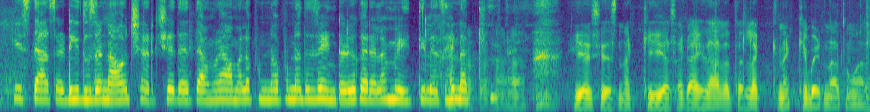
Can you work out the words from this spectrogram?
नक्कीच त्यासाठी तुझं नाव चर्चेत आहे त्यामुळे आम्हाला पुन्हा पुन्हा तुझे इंटरव्ह्यू करायला मिळतीलच हे नक्की. येस येस नक्की. असं काही झालं तर नक्की नक्की भेटणार तुम्हाला.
